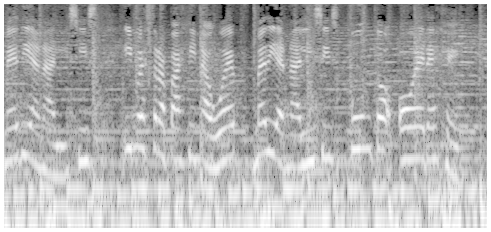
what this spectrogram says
medianálisis y nuestra página web medianálisis.org.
